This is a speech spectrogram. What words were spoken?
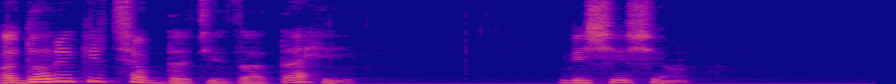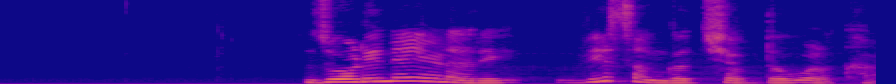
अधोरेखित शब्दाची जात आहे. विशेषण. जोडीने येणारे विसंगत शब्द ओळखा.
